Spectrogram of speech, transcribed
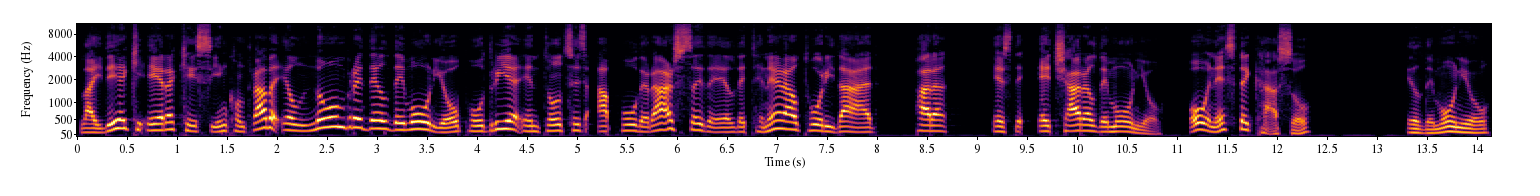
La idea era que si encontraba el nombre del demonio, podría entonces apoderarse de él, de tener autoridad para este, echar al demonio. O en este caso, el demonio,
